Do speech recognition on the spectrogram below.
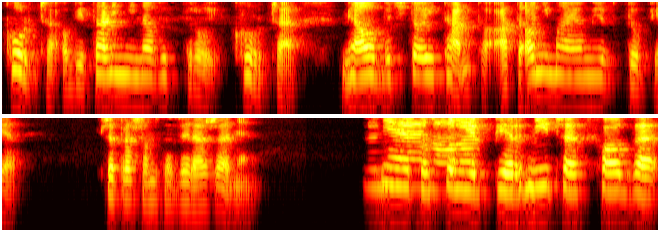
kurczę, obiecali mi nowy strój, kurczę, miało być to i tamto, a to oni mają mnie w dupie. Przepraszam za wyrażenie. No nie, nie, to w no, sumie piernicze schodzę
